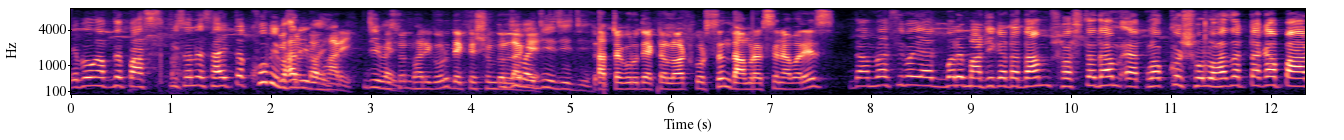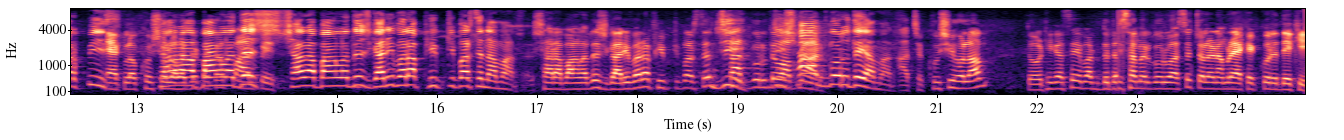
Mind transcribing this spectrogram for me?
এবং আপনার পাশ পিছনের সাইডটা খুবই ভারী ভাই। ভারী। জি ভাই। পিছন ভারী গরু দেখতে সুন্দর লাগে। জি জি জি। চারটা গরুতে একটা লট করছেন দাম রাখছেন এভারেজ দাম রাখছি ভাই একবারে মাটি কাটা দাম সস্তা দাম এক লক্ষ ষোলো হাজার টাকা পার পিস এক লক্ষ সারা বাংলাদেশ সারা বাংলাদেশ গাড়ি ভাড়া ফিফটি পার্সেন্ট আমার। সারা বাংলাদেশ গাড়ি ভাড়া ফিফটি পার্সেন্ট গরুতেও আপনার। গরুতেই আমার। আচ্ছা খুশি হলাম। তো ঠিক আছে এবার দুটো ইসামের গরু আছে চলেন আমরা এক এক করে দেখি।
